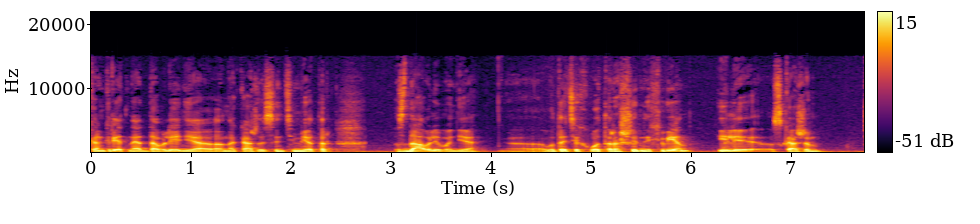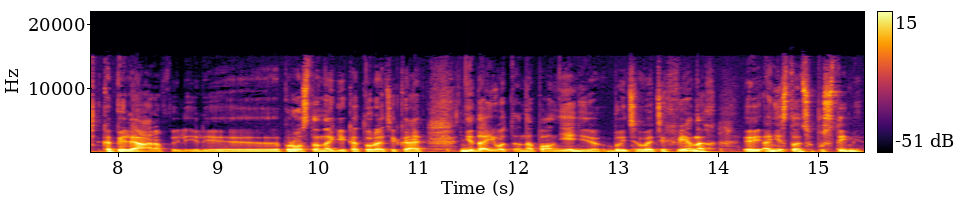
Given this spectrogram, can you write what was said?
конкретное давление на каждый сантиметр, сдавливание э, вот этих вот расширенных вен или, скажем, капилляров или, или просто ноги, которая отекает, не дает наполнению быть в этих венах, и они становятся пустыми.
